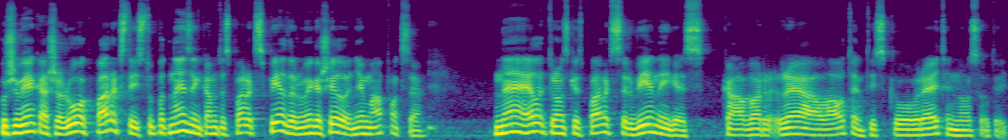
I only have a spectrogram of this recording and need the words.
kurš ir vienkārši ar roku parakstījis. Tu pat nezini, kam tas paraksts pieder, un vienkārši iedod ņem apmaksā. Nē, elektroniskais paraksts ir vienīgais, kā var reāli autentisku rēķinu nosūtīt.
